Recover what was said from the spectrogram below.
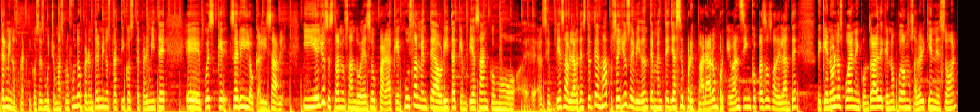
términos prácticos es mucho más profundo, pero en términos prácticos te permite, pues, que ser ilocalizable. Y ellos están usando eso para que justamente ahorita que empiezan como, se empieza a hablar de este tema, pues ellos evidentemente ya se prepararon porque van cinco pasos adelante de que no los puedan encontrar, de que no podamos saber quiénes son,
